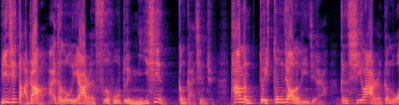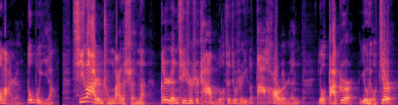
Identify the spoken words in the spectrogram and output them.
比起打仗，埃特鲁里亚人似乎对迷信更感兴趣。他们对宗教的理解呀，跟希腊人、跟罗马人都不一样。希腊人崇拜的神呢，跟人其实是差不多，他就是一个大号的人，又大个儿又有劲儿。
